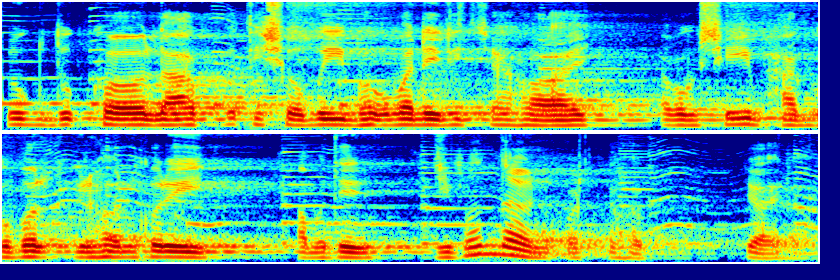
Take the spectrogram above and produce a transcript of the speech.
সুখ, দুঃখ, লাভ প্রতি সবই ভগবানের ইচ্ছা হয় এবং সেই ভাগ্যবল গ্রহণ করেই আমাদের জীবন ধারণ করতে হবে। জয়রাম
